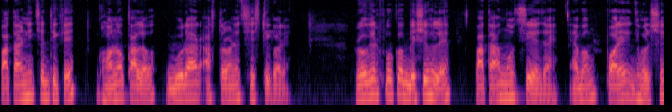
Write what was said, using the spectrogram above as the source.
পাতার নিচের দিকে ঘন কালো গুড়ার আস্তরণের সৃষ্টি করে। রোগের প্রকোপ বেশি হলে পাতা মুচড়িয়ে যায় এবং পরে ঝলসে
